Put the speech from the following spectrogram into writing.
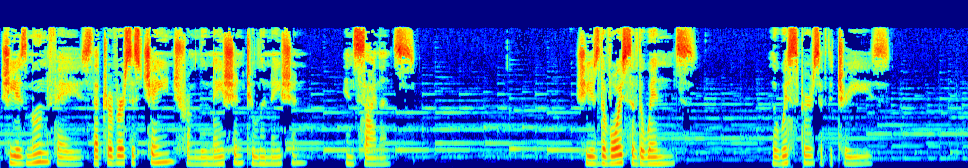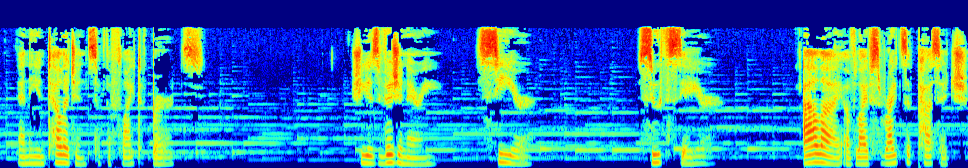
she is moon phase that traverses change from lunation to lunation in silence. She is the voice of the winds, the whispers of the trees, and the intelligence of the flight of birds. She is visionary, seer, soothsayer, ally of life's rites of passage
